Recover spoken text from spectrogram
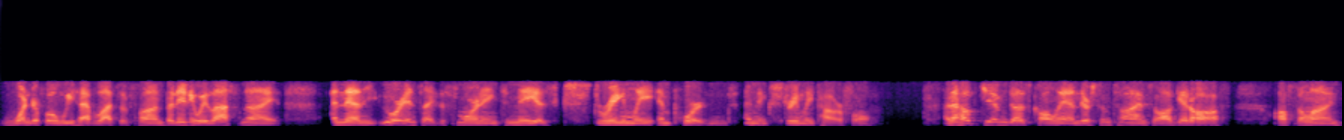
wonderful, and we'd have lots of fun. But anyway, last night, and then your insight this morning to me is extremely important and extremely powerful. And I hope Jim does call in. There's some time, so I'll get off off the line.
